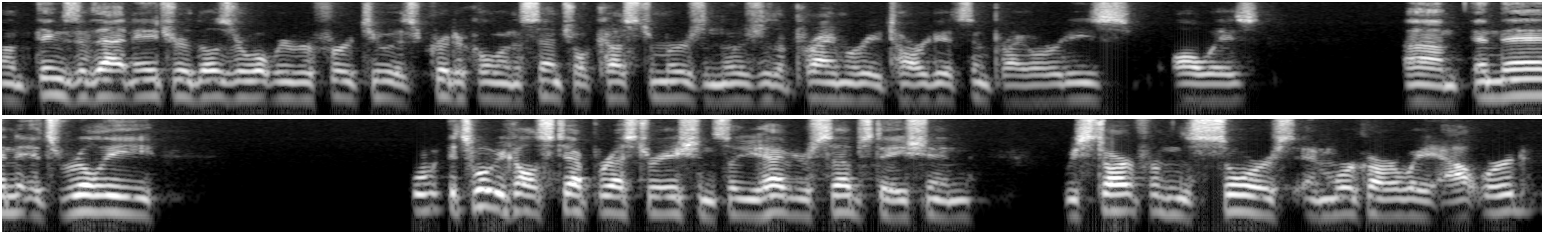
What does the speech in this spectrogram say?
um, things of that nature. Those are what we refer to as critical and essential customers, and those are the primary targets and priorities always. Um, and then it's really it's what we call step restoration. So you have your substation. We start from the source and work our way outward.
